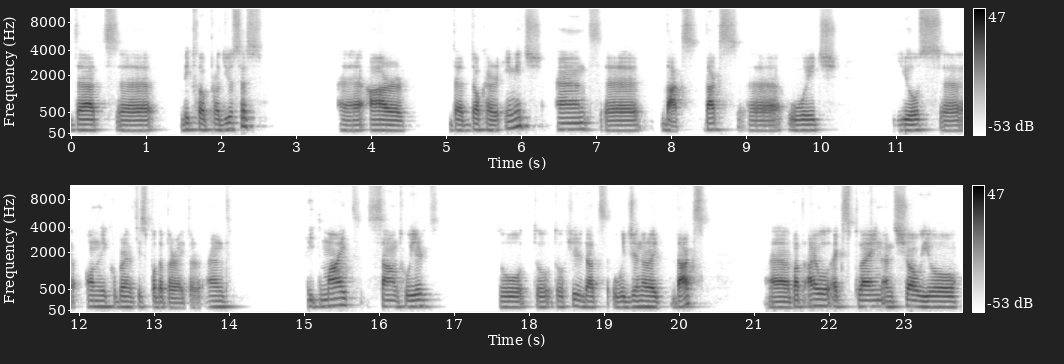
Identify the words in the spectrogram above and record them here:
that uh, Bigflow produces uh, are the Docker image and DAGs, DAGs uh, which use uh, only Kubernetes pod operator. And it might sound weird to, to, to hear that we generate DAGs, uh, but I will explain and show you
